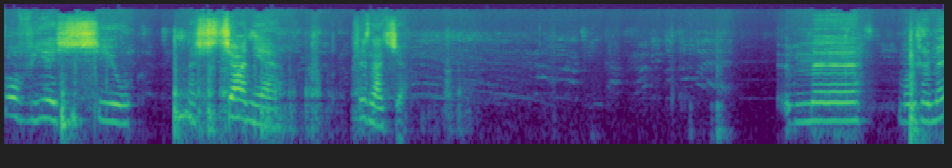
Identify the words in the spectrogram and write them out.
powiesił na ścianie? Przyznać się. My możemy?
